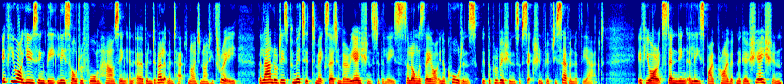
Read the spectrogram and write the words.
If you are using the Leasehold Reform Housing and Urban Development Act 1993, the landlord is permitted to make certain variations to the lease so long as they are in accordance with the provisions of Section 57 of the Act. If you are extending a lease by private negotiation,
